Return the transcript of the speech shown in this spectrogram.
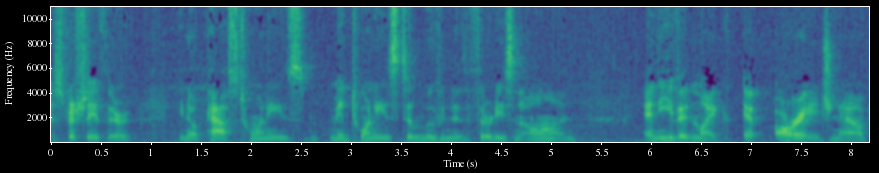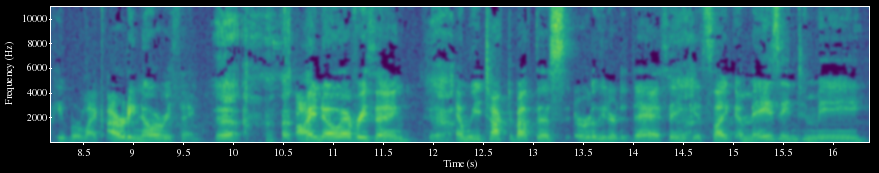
especially if they're, you know, past twenties, mid twenties to moving into the thirties and on, and even like at our age now, people are like, "I already know everything. Yeah. I know everything." Yeah. And we talked about this earlier today. I think Yeah. it's like amazing to me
